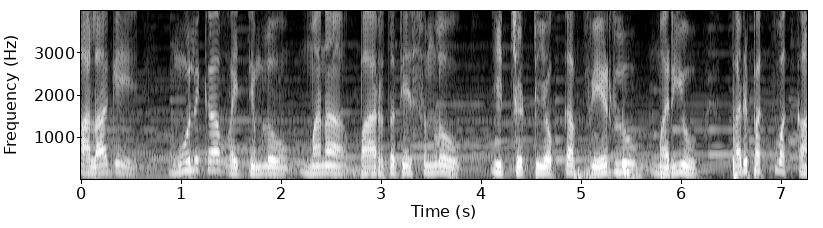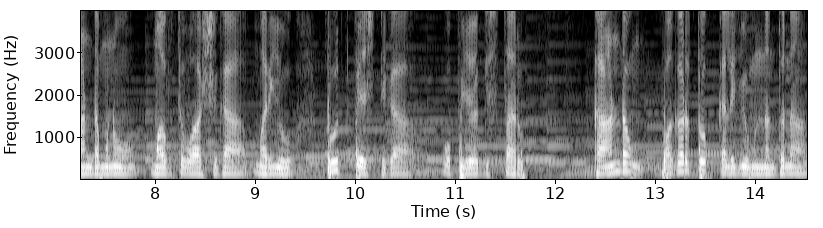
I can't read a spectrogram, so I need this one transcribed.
అలాగే మూలికా వైద్యంలో మన భారతదేశంలో ఈ చెట్టు యొక్క వేర్లు మరియు పరిపక్వ కాండమును మౌత్ వాష్గా మరియు టూత్పేస్ట్గా ఉపయోగిస్తారు. కాండం వగరుతో కలిగి ఉన్నందున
